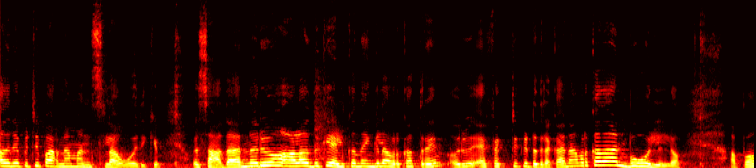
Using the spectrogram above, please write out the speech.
അതിനെപ്പറ്റി പറഞ്ഞാൽ മനസ്സിലാവുമായിരിക്കും. ഒരു സാധാരണ ഒരു ആളത് കേൾക്കുന്നെങ്കിൽ അവർക്ക് അത്രയും ഒരു എഫക്റ്റ് കിട്ടത്തില്ല. കാരണം അവർക്കത് അനുഭവമില്ലല്ലോ. അപ്പോൾ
